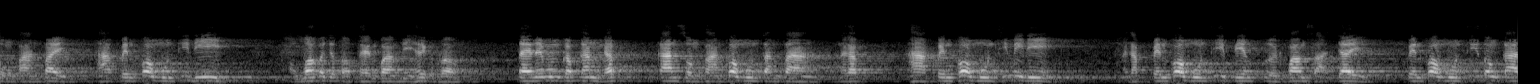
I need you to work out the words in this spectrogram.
ส่งผ่านไปหากเป็นข้อมูลที่ดีอัลลอฮ์ก็จะตอบแทนความดีให้กับเรา แต่ในมุมกลับกันครับ การส่งผ่านข้อมูลต่างๆนะครับ หากเป็นข้อมูลที่ไม่ดีนะครับเป็นข้อมูลที่เพียงเกิดความสะใจ เป็นข้อมูลที่ต้องการ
